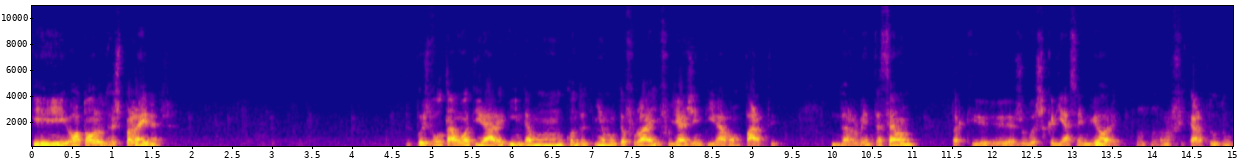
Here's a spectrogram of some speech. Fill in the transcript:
e ao toro das parreiras, depois voltavam a tirar, ainda quando tinha muita folha- folhagem, tiravam parte da arrebentação, para que eh, as uvas se criassem melhor, para não ficar tudo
